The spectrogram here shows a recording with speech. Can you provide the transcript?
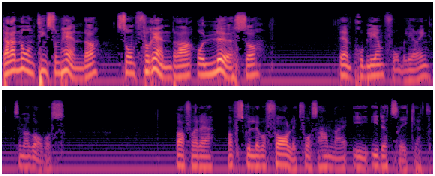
Där är någonting som händer som förändrar och löser den problemformulering som jag gav oss. Varför, det, varför skulle det vara farligt för oss att hamna i, i dödsriket?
